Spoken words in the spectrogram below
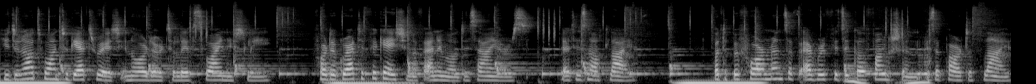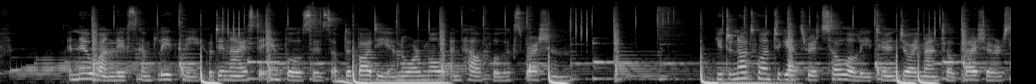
You do not want to get rich in order to live swinishly, for the gratification of animal desires. That is not life. But the performance of every physical function is a part of life, and no one lives completely who denies the impulses of the body a normal and healthful expression. You do not want to get rich solely to enjoy mental pleasures,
